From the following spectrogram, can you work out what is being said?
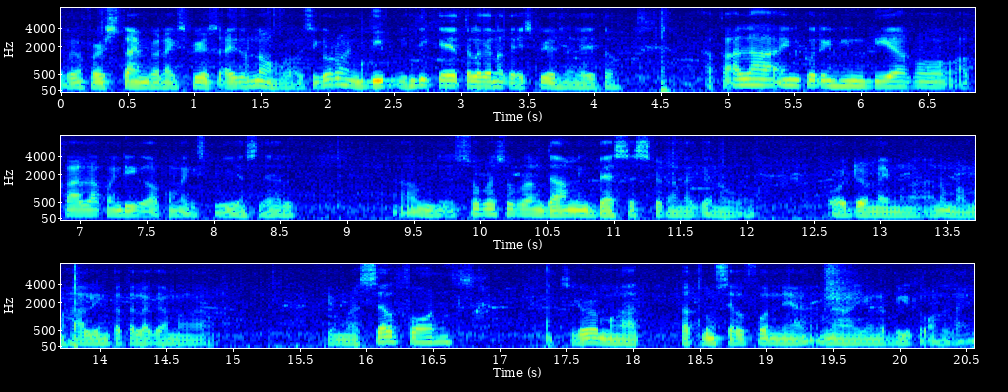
yung first time ko na-experience, I don't know. Siguro hindi hindi kayo talaga naka-experience ng ganito. Akalain ko rin hindi ako, akala ko hindi ko ako ma-experience dahil um, sobra-sobrang daming beses ko na nag ano, order. May mga ano mamahalin pa talaga mga yung mga cellphone siguro mga tatlong cellphone niya na yung nabili ko online.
